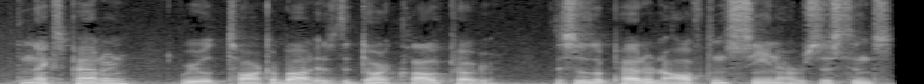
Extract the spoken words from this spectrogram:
The next pattern we will talk about is the dark cloud cover. This is a pattern often seen at resistance.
